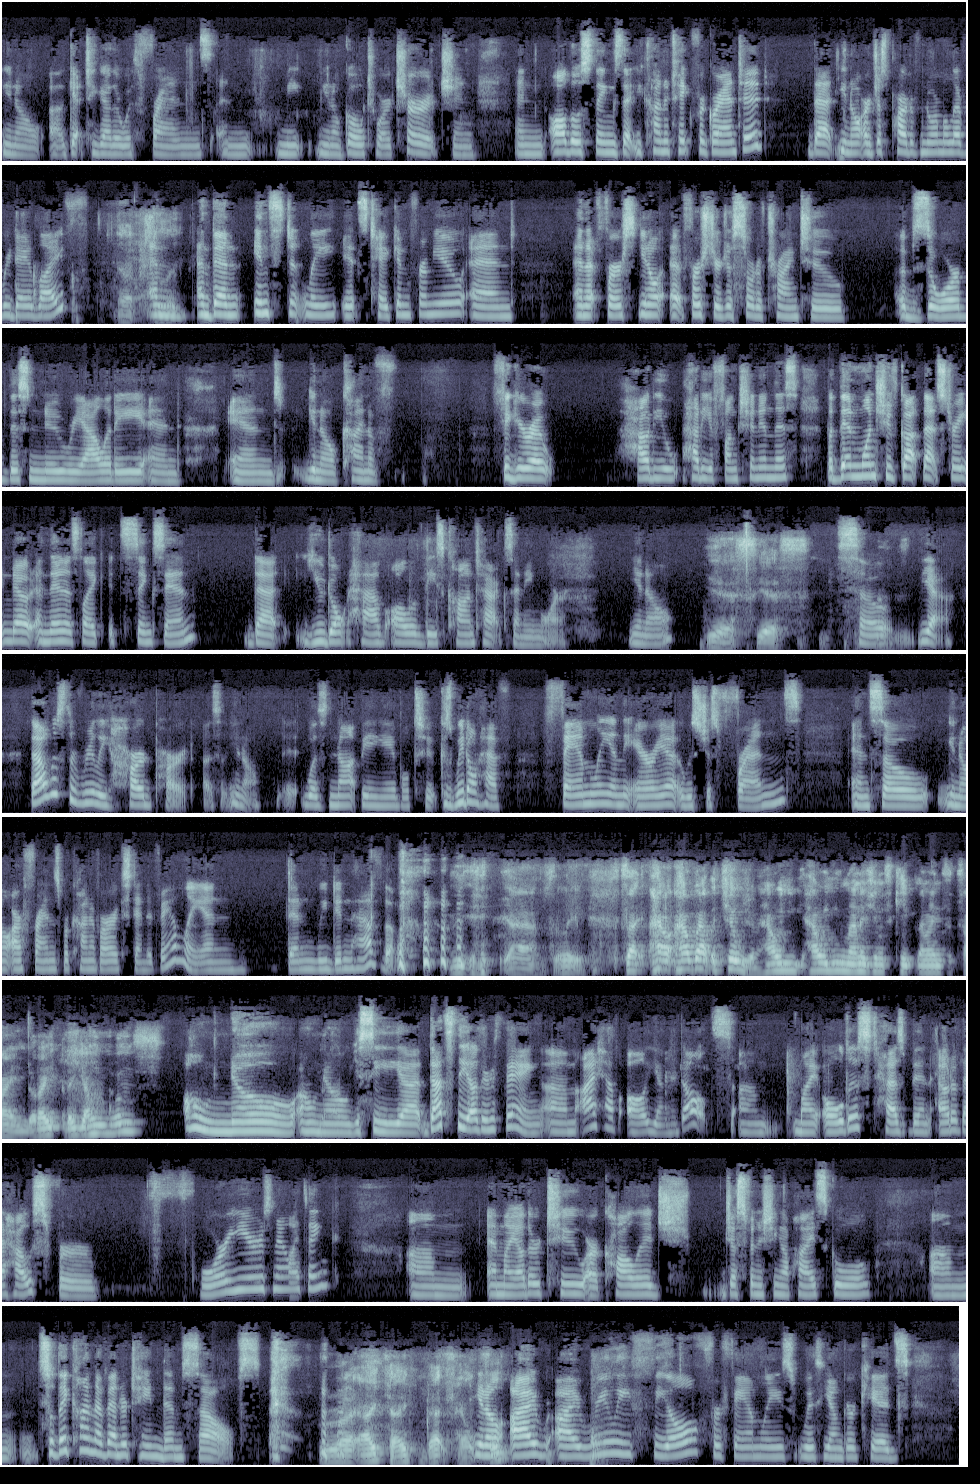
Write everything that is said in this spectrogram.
you know uh, get together with friends and meet, you know, go to our church and and all those things that you kind of take for granted that you know are just part of normal everyday life. Absolutely. and and then instantly it's taken from you. And and at first you know at first you're just sort of trying to absorb this new reality and and you know kind of figure out how do you how do you function in this. But then once you've got that straightened out and then it's like it sinks in that you don't have all of these contacts anymore you know Yes, yes. so yeah, that was the really hard part. Uh, you know, it was not being able to because we don't have family in the area. It was just friends, and so you know, our friends were kind of our extended family, and then we didn't have them. yeah, absolutely. So, how how about the children? How are you how are you managing to keep them entertained? Are they are they young ones? Oh no, oh no. You see, uh, that's the other thing. Um, I have all young adults. Um, my oldest has been out of the house for four years now, I think. Um, and my other two are college, just finishing up high school. Um, so they kind of entertain themselves. right. Okay, that's helpful. You know, I I really feel for families with younger kids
